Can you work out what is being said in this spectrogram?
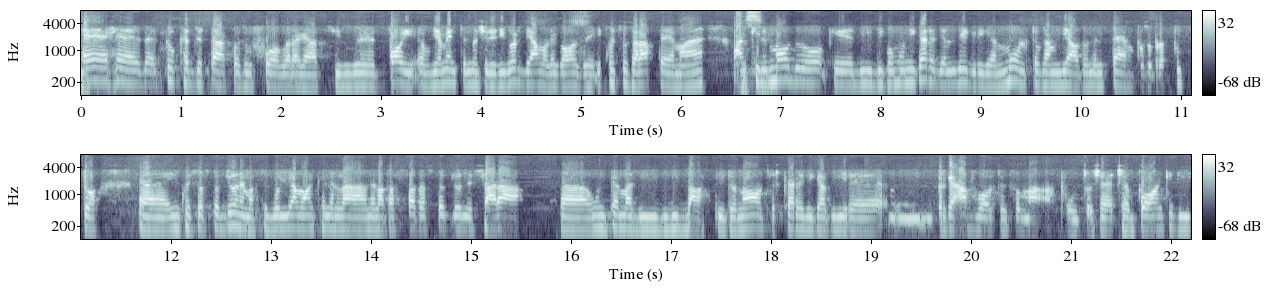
eh, eh, tocca gettare acqua sul fuoco ragazzi, Eh, poi ovviamente noi ce le ricordiamo le cose e questo sarà tema, eh. anche sì. il modo che- di, di comunicare di Allegri che è molto cambiato nel tempo, soprattutto eh, in questa stagione, ma se vogliamo anche nella, nella passata stagione sarà eh, un tema di, di dibattito, no? cercare di capire, mh, perché a volte insomma appunto c'è, c'è un po' anche di,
